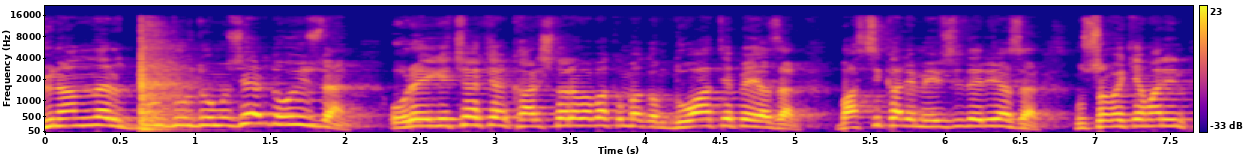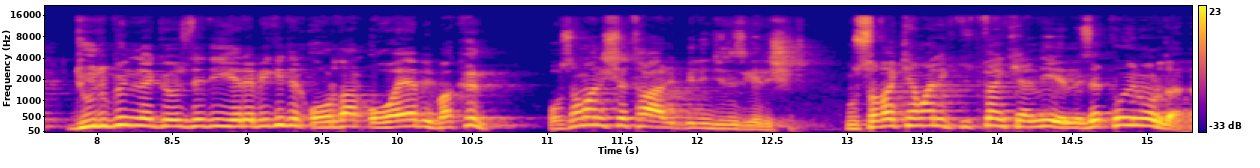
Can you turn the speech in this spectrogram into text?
Yunanlıları durdurduğumuz yer de o yüzden. Oraya geçerken karşı tarafa bakın bakın Dua Tepe yazar. Bassikale mevzileri yazar. Mustafa Kemal'in dürbünle gözlediği yere bir gidin. Oradan ovaya bir bakın. O zaman işte tarih bilinciniz gelişir. Mustafa Kemal'i lütfen kendi yerinize koyun orada.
